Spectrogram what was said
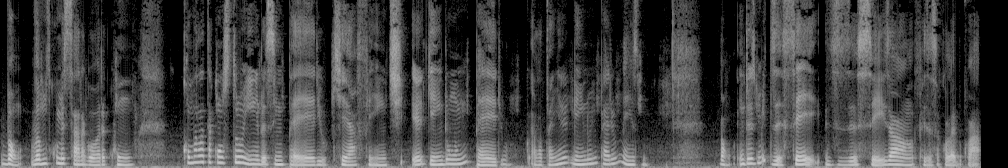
Bom, vamos começar agora com como ela está construindo esse império que é a frente, erguendo um império. Ela está erguendo um império mesmo. Bom, em 2016, 16, ela fez essa collab com a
